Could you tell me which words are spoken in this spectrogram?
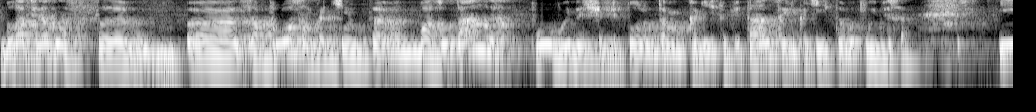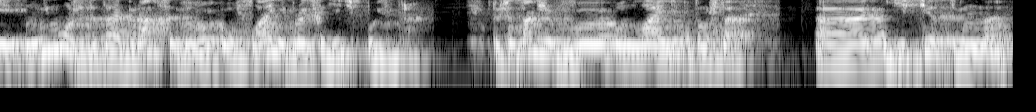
была связана с э, запросом каким-то в базу данных по выдаче, предположим, там каких-то квитанций или каких-то вот выписок. И ну, не может эта операция в офлайне происходить быстро. Точно так же в онлайне, потому что, э, естественно,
